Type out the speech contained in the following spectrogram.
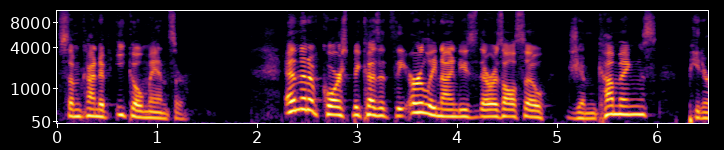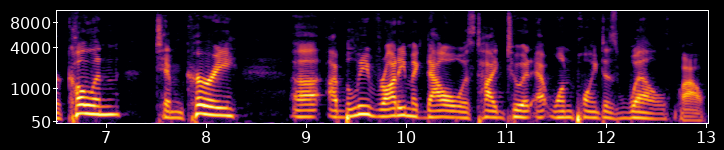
some kind of ecomancer. And then, of course, because it's the early 90s, there was also Jim Cummings, Peter Cullen, Tim Curry. Uh, I believe Roddy McDowall was tied to it at one point as well. wow.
